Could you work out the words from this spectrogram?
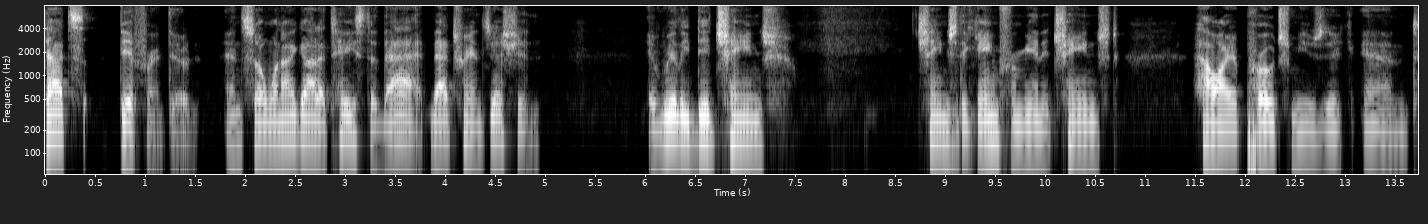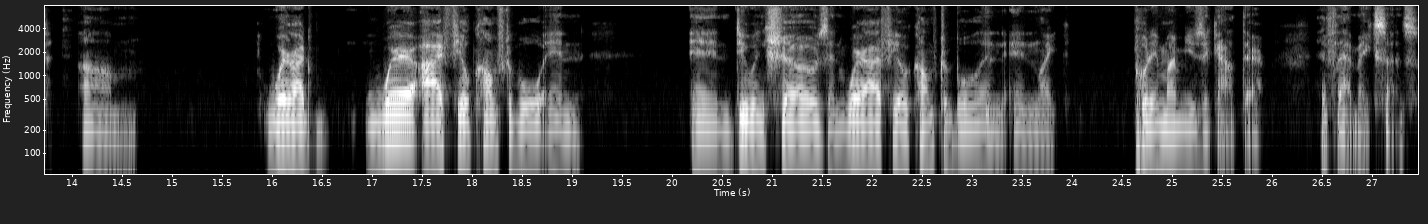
that's different, dude. And so when I got a taste of that, that transition, it really did change changed the game for me and it changed how I approach music and um, where I'd where I feel comfortable in in doing shows and where I feel comfortable in in like putting my music out there, if that makes sense.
